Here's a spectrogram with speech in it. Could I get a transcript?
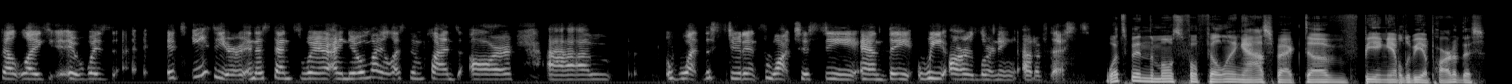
felt like it was it's easier in a sense where i know my lesson plans are um, what the students want to see and they we are learning out of this. What's been the most fulfilling aspect of being able to be a part of this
